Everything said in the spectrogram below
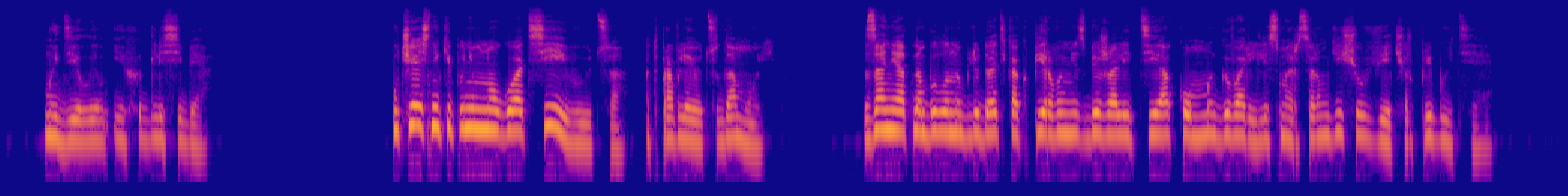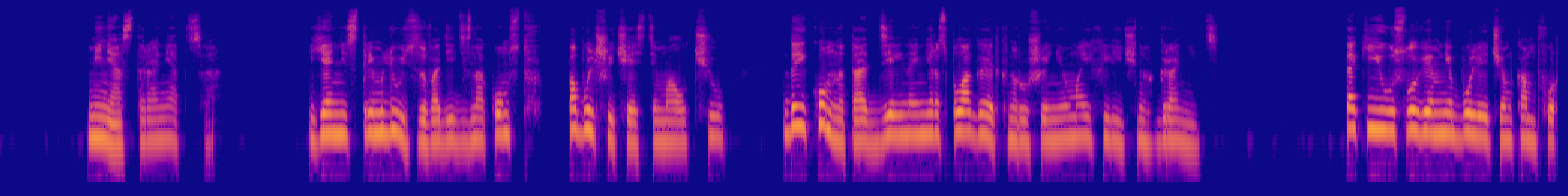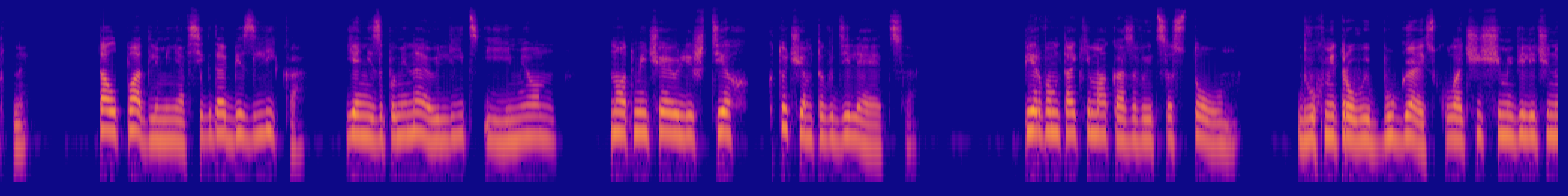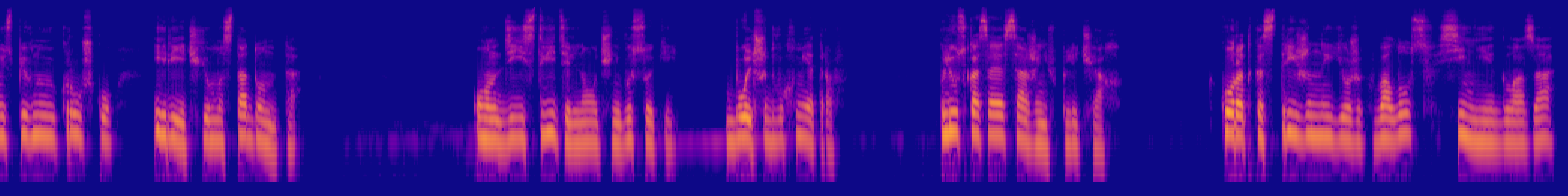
Мы делаем их для себя. Участники понемногу отсеиваются, отправляются домой. Занятно было наблюдать, как первыми сбежали те, о ком мы говорили с Мерсером еще в вечер прибытия. Меня сторонятся. Я не стремлюсь заводить знакомств, по большей части молчу, да и комната отдельная не располагает к нарушению моих личных границ. Такие условия мне более чем комфортны. Толпа для меня всегда безлика. Я не запоминаю лиц и имен, но отмечаю лишь тех, кто чем-то выделяется. Первым таким оказывается Стоун. Двухметровый бугай с кулачищами величиной с пивную кружку и речью мастодонта. Он действительно очень высокий, больше двух метров. Плюс косая сажень в плечах коротко стриженный ежик волос, синие глаза.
